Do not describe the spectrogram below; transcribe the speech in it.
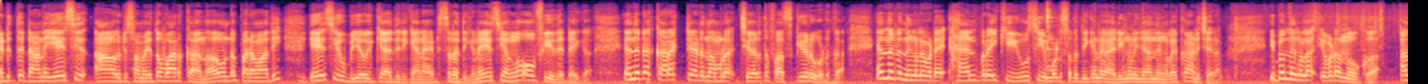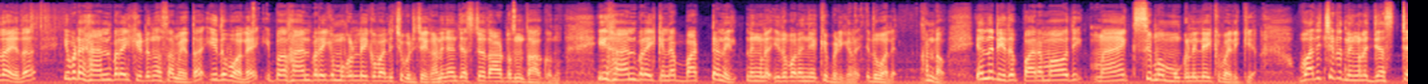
എടുത്തിട്ടാണ് എ സി ആ ഒരു സമയത്ത് വർക്ക് ആകുന്നത് അതുകൊണ്ട് പരമാവധി എ സി ഉപയോഗിക്കാതിരിക്കാനായിട്ട് ശ്രദ്ധിക്കണം. എ സി അങ്ങ് ഓഫ് ചെയ്തിട്ടേക്കുക എന്നിട്ട് കറക്റ്റായിട്ട് നമ്മൾ ചേർത്ത് ഫസ്റ്റ് ഗിയർ കൊടുക്കുക. എന്നിട്ട് നിങ്ങളിവിടെ ഹാൻഡ് ബ്രേക്ക് യൂസ് ചെയ്യുമ്പോൾ ശ്രദ്ധിക്കേണ്ട കാര്യങ്ങൾ ഞാൻ നിങ്ങളെ കാണിച്ചു തരാം ഇപ്പം നിങ്ങൾ ഇവിടെ നോക്കുക. അതായത് ഇവിടെ ഹാൻഡ് ബ്രേക്ക് ഇടുന്ന സമയത്ത് ഇതുപോലെ ഇപ്പോൾ ഹാൻഡ് ബ്രേക്ക് മുകളിലേക്ക് വലിച്ചു പിടിച്ചേക്കാണ്. ഞാൻ ജസ്റ്റ് താട്ടൊന്ന് താക്കുന്നു. ഈ ഹാൻഡ് ബ്രേക്കിന്റെ ബട്ടണിൽ നിങ്ങൾ ഇതുപോലെ ഞെക്കി പിടിക്കണം. ഇതുപോലെ. കണ്ടോ? എന്നിട്ട് ഇത് പരമാവധി മാക്സിമം മുകളിലേക്ക് വലിക്കുക. വലിച്ചിട്ട് നിങ്ങൾ ജസ്റ്റ്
